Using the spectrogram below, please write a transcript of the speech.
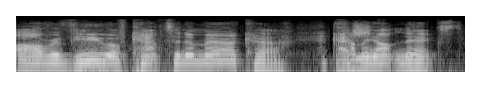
our review of Captain America. Coming up next.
